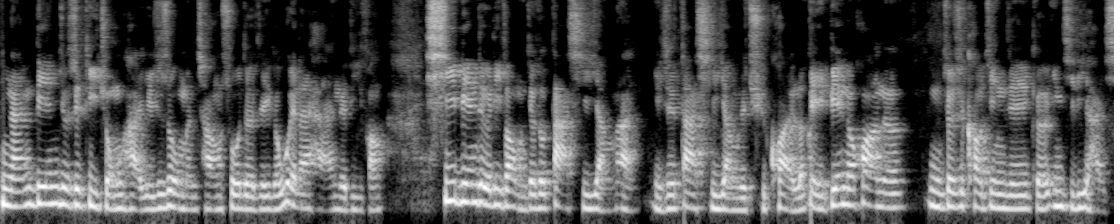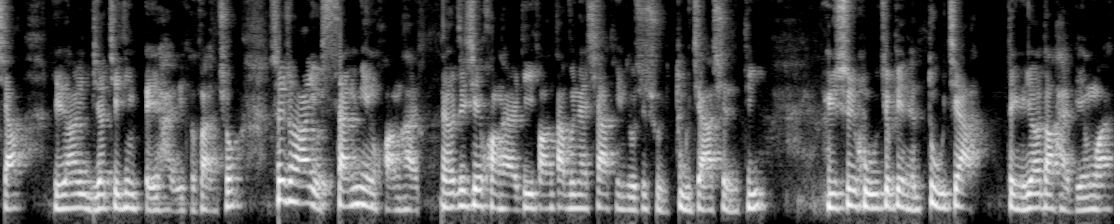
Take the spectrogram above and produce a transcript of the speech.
南边就是地中海，也就是我们常说的这个未来海岸的地方；西边这个地方我们叫做大西洋岸，也就是大西洋的区块了。北边的话呢，嗯，就是靠近这个英吉利海峡，也让它比较接近北海的一个范畴。所以说它有三面环海，那这些环海的地方，大部分在夏天都是属于度假胜地。于是乎，就变成度假等于要到海边玩，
